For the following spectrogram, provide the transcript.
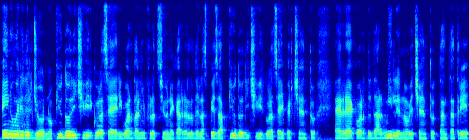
e i numeri del giorno più 12,6 riguarda l'inflazione carrello della spesa più 12,6% è record dal 1983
